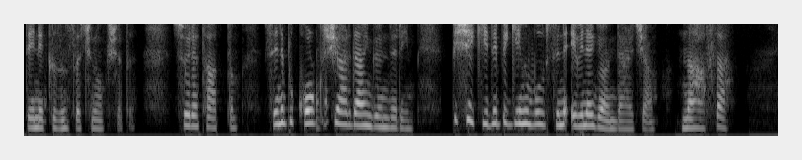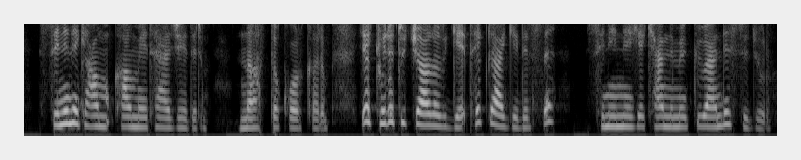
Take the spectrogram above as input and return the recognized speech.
Deni kızın saçını okşadı. Söyle tatlım, seni bu korkunç yerden göndereyim. Bir şekilde bir gemi bulup seni evine göndereceğim. Nahta. Seninle kal kalmayı tercih ederim. Nahta korkarım. Ya köle tüccarları ge tekrar gelirse seninle kendimi güvende hissediyorum.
